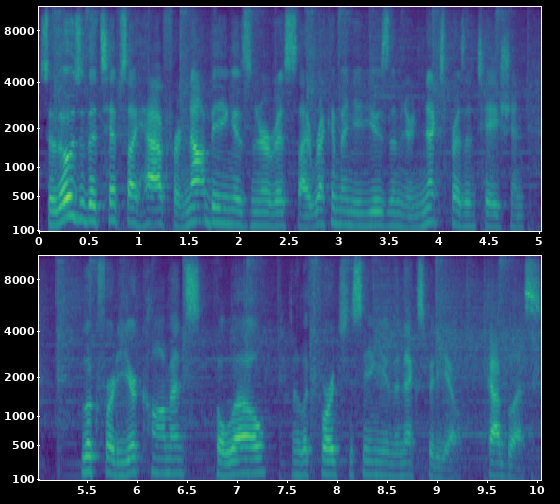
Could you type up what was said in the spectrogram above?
So those are the tips I have for not being as nervous. I recommend you use them in your next presentation. Look forward to your comments below, and I look forward to seeing you in the next video. God bless.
